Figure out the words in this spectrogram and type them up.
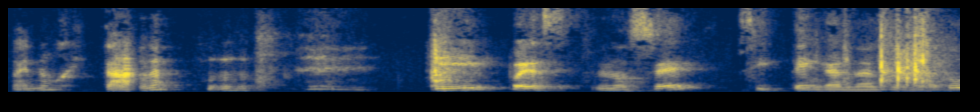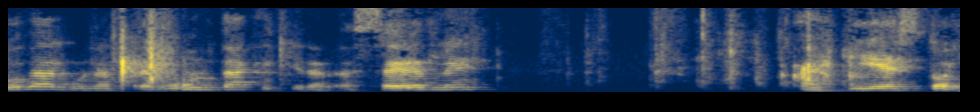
bueno, gitana. Y pues no sé si tengan alguna duda, alguna pregunta que quieran hacerle. Aquí estoy.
